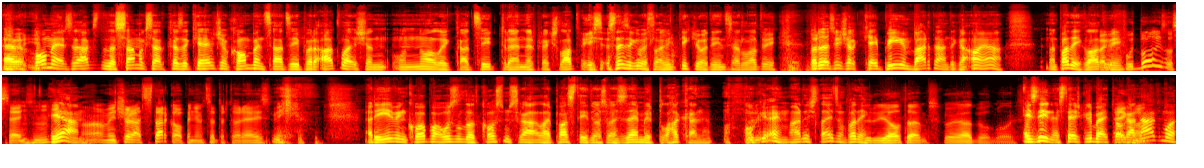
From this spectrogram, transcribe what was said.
Homērs raksta, ka samaksāt Kazakēvičam kompensāciju par atlaišanu un nolikt kādu citu treneru priekš Latvijas. Es nezinu, kāpēc viņi tik ļoti interesē Latviju. Varbūt viņš ar KP un Bērtānu tā kā, oh jā, man patīk Vai Latvija. futbola izlasē? Mm -hmm. Jā, Viņš varētu starkau paņemt ceturto reizi. arī ir viņi kopā uzlidot kosmosā, lai pastītos, vai zeme ir plakana. ok, Mārtiņš, leidz man patīk. Ir jautājums, ko jāatbild, man. Es zinu, es tieši gribēju to kā Egons. nākamo.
